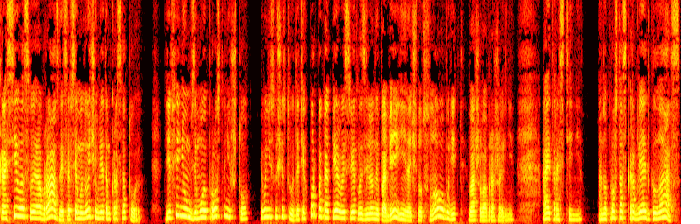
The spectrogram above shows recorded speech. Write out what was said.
красиво, своеобразно и совсем иной, чем летом красотою. Дельфиниум зимой просто ничто. Его не существует до тех пор, пока первые светло-зеленые побеги не начнут снова будить ваше воображение. А это растение. Оно просто оскорбляет глаз,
